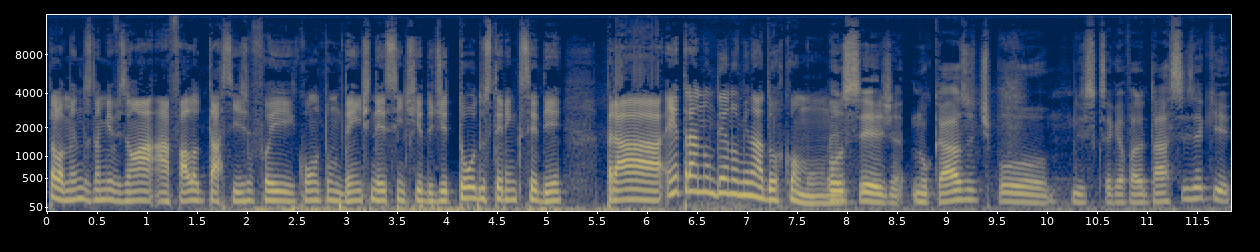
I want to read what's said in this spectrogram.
pelo menos na minha visão, a, a fala do Tarcísio foi contundente nesse sentido de todos terem que ceder para entrar num denominador comum. Né? Ou seja, no caso, tipo, isso que você quer falar do Tarcísio é que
